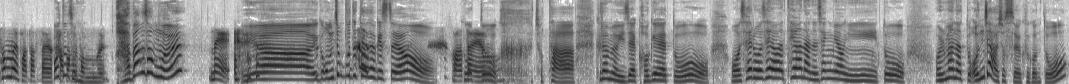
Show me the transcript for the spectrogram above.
선물 받았어요. 어떤 가방 선물? 선물. 가방 선물? 네. 이야, 이거 엄청 뿌듯하셨겠어요. 맞아요. 그것도 크, 좋다. 그러면 이제 거기에 또 어, 새로 태어나는 생명이 또 얼마나 또 언제 아셨어요? 그건 또?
